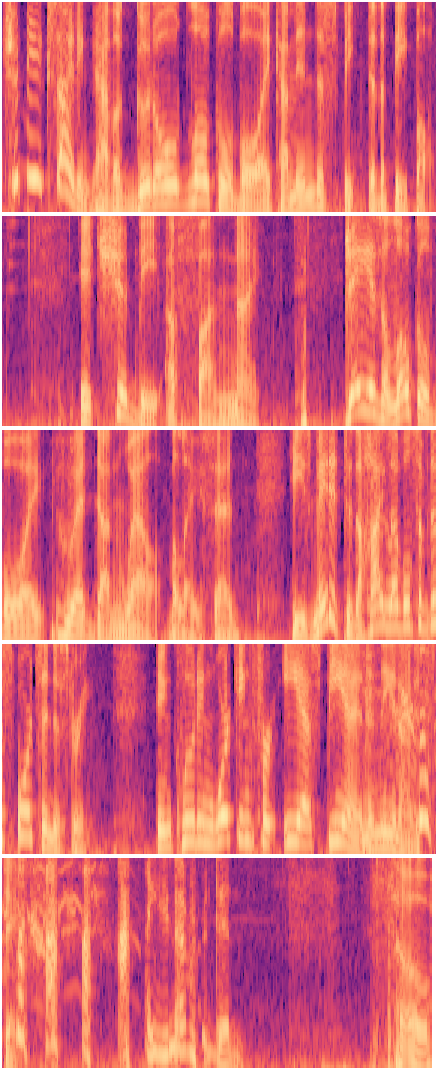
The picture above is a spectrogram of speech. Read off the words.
should be exciting to have a good old local boy come in to speak to the people. It should be a fun night. Jay is a local boy who had done well, Belay said. He's made it to the high levels of the sports industry, including working for ESPN in the United States. You never did. So,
